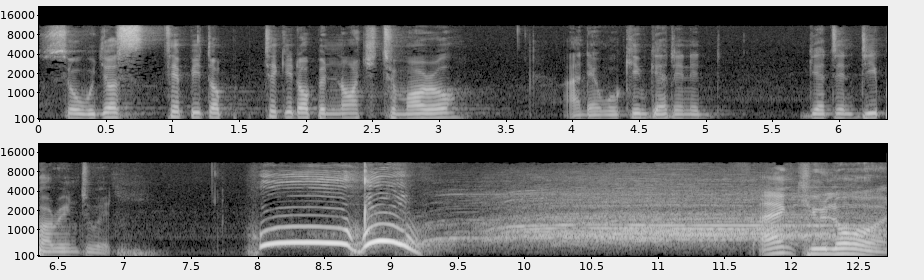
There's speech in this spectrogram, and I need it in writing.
So we just tip it up, take it up a notch tomorrow, and then we'll keep getting it, getting deeper into it. Woo-hoo! Thank you, Lord.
